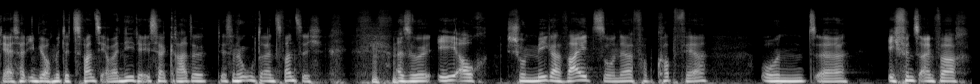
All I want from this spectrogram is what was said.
der ist halt irgendwie auch Mitte 20, aber nee, der ist ja gerade, der ist ja nur U23. also eh auch schon mega weit, so, ne, vom Kopf her. Und äh, ich finde es einfach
